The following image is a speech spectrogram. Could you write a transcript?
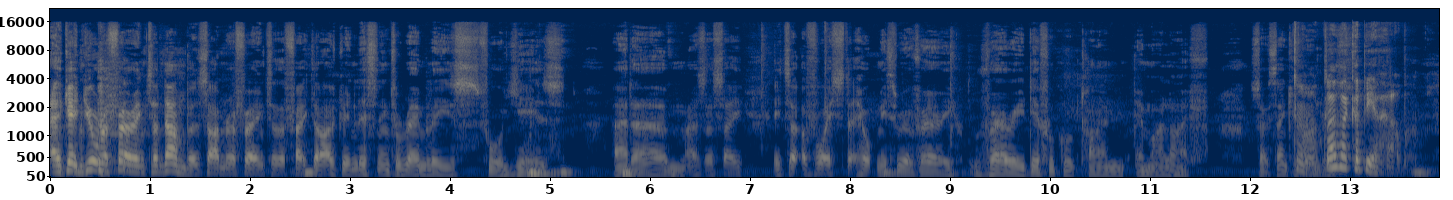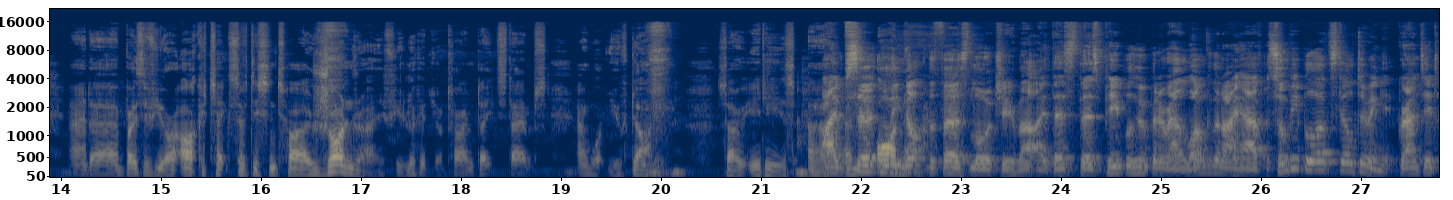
again, you're referring to numbers. I'm referring to the fact that I've been listening to Remleiz for years, and um, as I say, it's a, voice that helped me through a very, very difficult time in my life. So thank you. Oh, glad that could be of help and uh, both of you are architects of this entire genre. If you look at your time date stamps and what you've done, so it is. Uh, I'm certainly honor. not the first Lord tuber. I, there's there's people who've been around longer than I have. Some people are still doing it. Granted,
